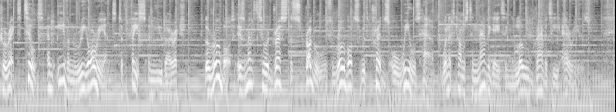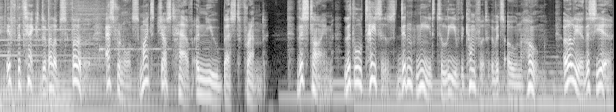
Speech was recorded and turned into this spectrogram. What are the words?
correct tilt, and even reorient to face a new direction. The robot is meant to address the struggles robots with treads or wheels have when it comes to navigating low-gravity areas. If the tech develops further, astronauts might just have a new best friend. This time, little Taters didn't need to leave the comfort of its own home. Earlier this year,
